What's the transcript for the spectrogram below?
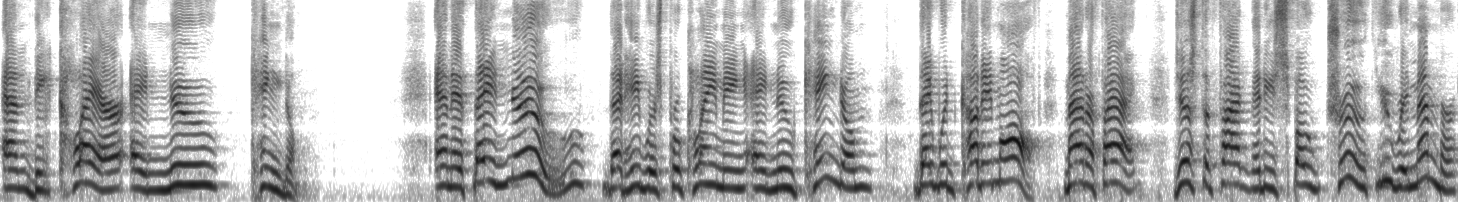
and declare a new kingdom. And if they knew that he was proclaiming a new kingdom, they would cut him off. Matter of fact, just the fact that he spoke truth, you remember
